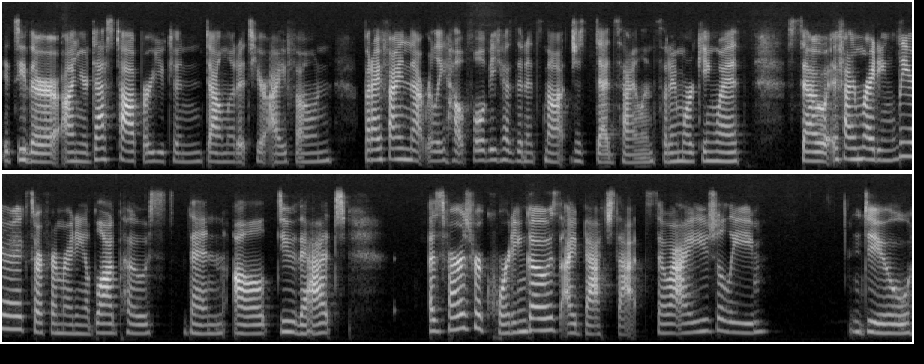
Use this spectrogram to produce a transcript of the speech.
It's either on your desktop or you can download it to your iPhone. But I find that really helpful because then it's not just dead silence that I'm working with. So if I'm writing lyrics or if I'm writing a blog post, then I'll do that. As far as recording goes, I batch that. So I usually do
